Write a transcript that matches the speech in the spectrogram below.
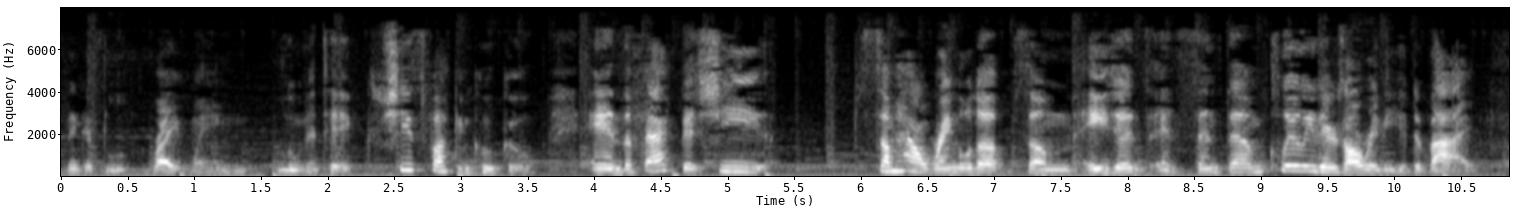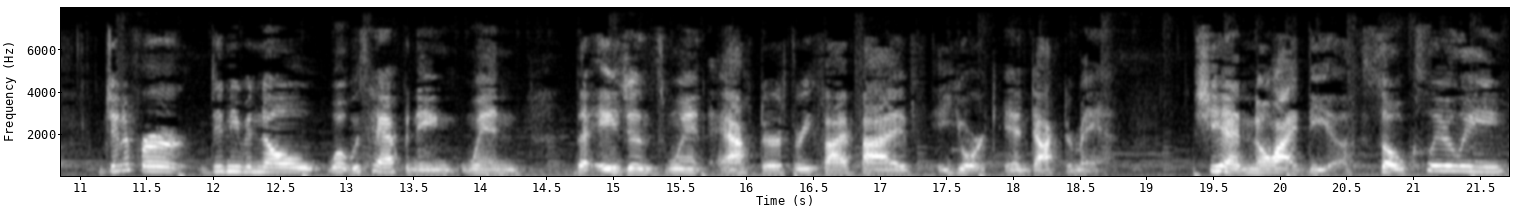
I think it's right wing lunatic. She's fucking cuckoo. And the fact that she somehow wrangled up some agents and sent them, clearly there's already a divide. Jennifer didn't even know what was happening when the agents went after 355 York and Dr. Mann. She had no idea. So clearly,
